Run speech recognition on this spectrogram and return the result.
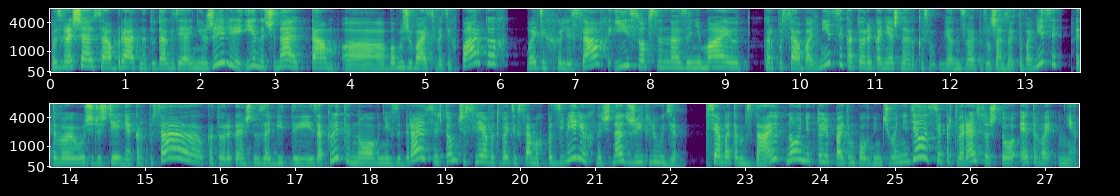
возвращаются обратно туда, где они жили, и начинают там э, бомжевать в этих парках, в этих лесах и, собственно, занимают корпуса больницы, которые, конечно, я называю, продолжаю называть это больницы, этого учреждения корпуса, которые, конечно, забиты и закрыты, но в них забираются, и в том числе вот в этих самых подземельях начинают жить люди. Все об этом знают, но никто по этому поводу ничего не делает, все притворяются, что этого нет.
